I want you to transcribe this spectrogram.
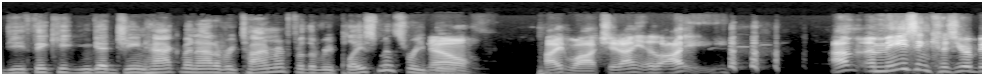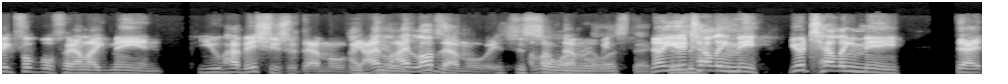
do you think he can get Gene Hackman out of retirement for the replacements reboot? No, I'd watch it. I, I, I'm amazing because you're a big football fan like me, and you have issues with that movie. I I. I, love that movie. It's just I so love that movie. unrealistic. No, you're a- telling me you're telling me that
